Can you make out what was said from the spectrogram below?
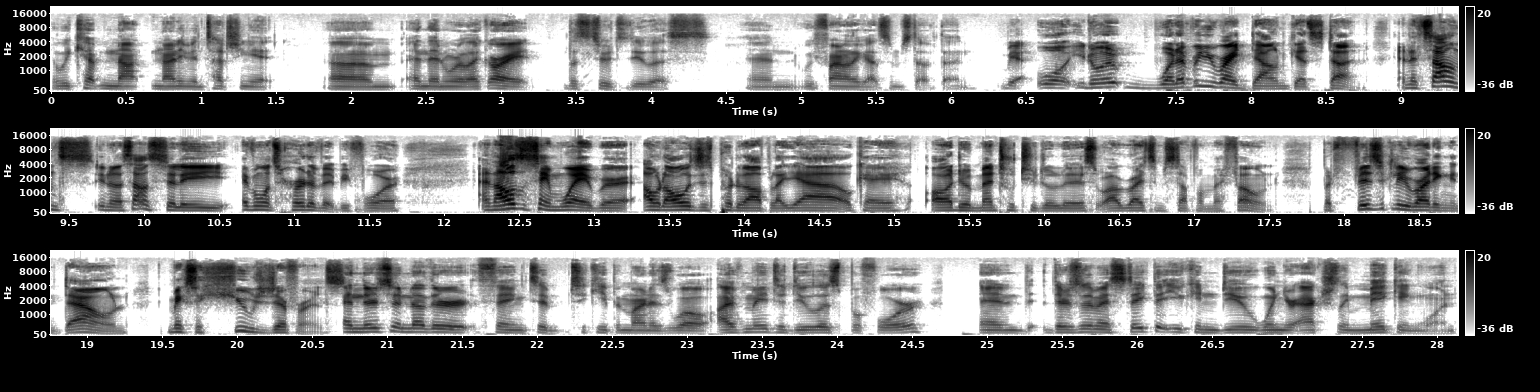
and we kept not not even touching it. Um, and then we're like, all right, let's do a to do list, and we finally got some stuff done. Yeah, well, you know, whatever you write down gets done, and it sounds, you know, it sounds silly. Everyone's heard of it before, and I was the same way. Where I would always just put it off, like, yeah, okay, I'll do a mental to-do list, or I'll write some stuff on my phone. But physically writing it down makes a huge difference. And there's another thing to, to keep in mind as well. I've made to do lists before, and there's a mistake that you can do when you're actually making one,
